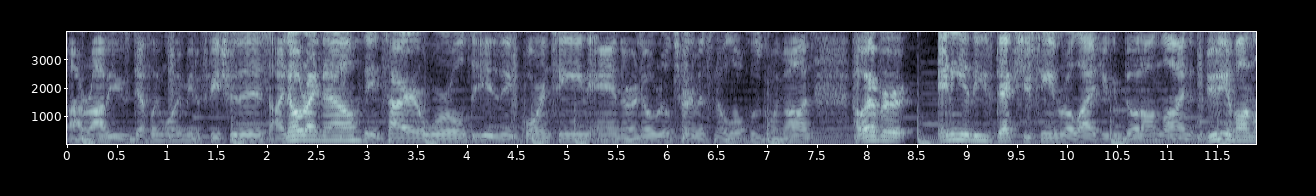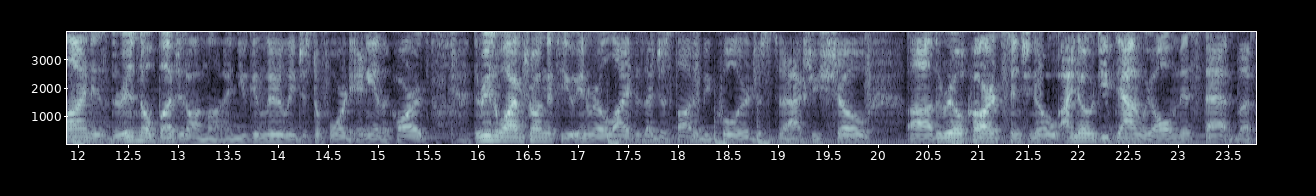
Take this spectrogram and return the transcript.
Uh, Robbie, you definitely wanted me to feature this. I know right now the entire world is in quarantine and there are no real tournaments, no locals going on. However, any of these decks you see in real life you can build online. And the beauty of online is there is no budget online. You can literally just afford any of the cards. The reason why I'm showing it to you in real life is I just thought it'd be cooler just to actually show uh, the real cards since you know I know deep down we all miss that but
